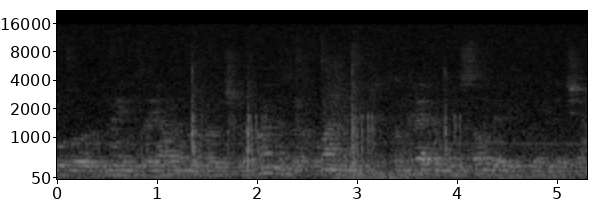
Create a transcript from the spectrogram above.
було в неї заявлено про відшкодування з урахуванням конкретної особи відповідача.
